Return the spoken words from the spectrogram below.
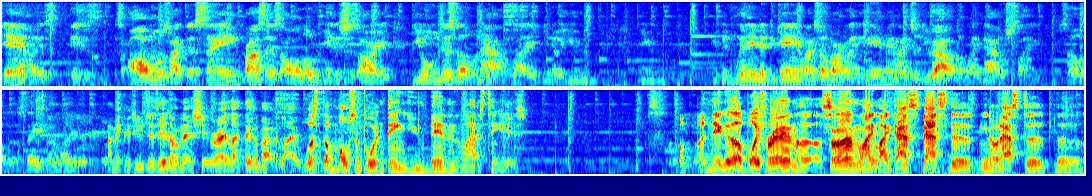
damn, it's it's it's almost like the same process all over again. It's just all right, you on this level now. Like you know you you you've been winning at the game like so far. Like the game man like took you out, but like now it's just like it's a whole other stage. Like I mean, cause you just hit on that shit, right? Like, think about it. Like, what's the most important thing you've been in the last ten years? A, a nigga, a boyfriend, a, son. Like, like that's that's the you know that's the the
